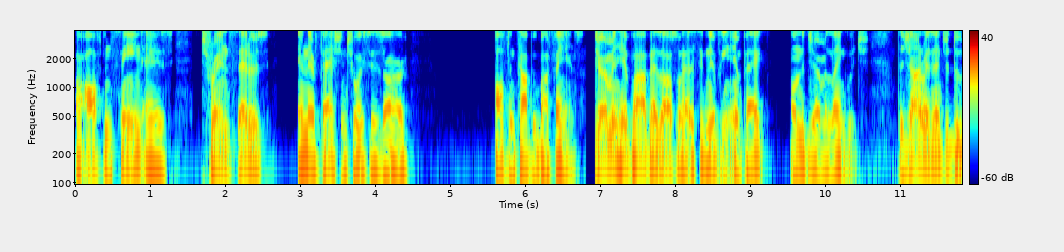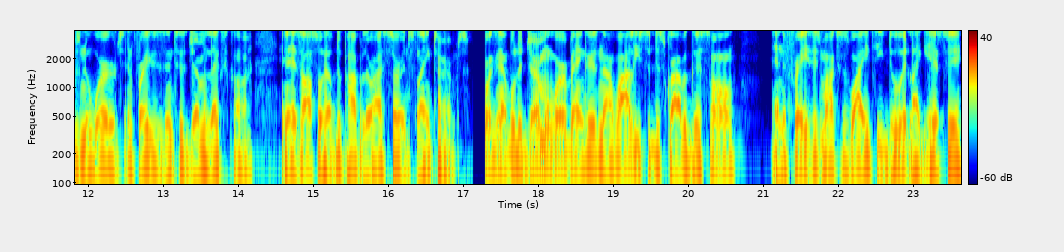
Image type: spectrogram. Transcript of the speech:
are often seen as trendsetters, and their fashion choices are often copied by fans. German hip hop has also had a significant impact on the German language. The genre has introduced new words and phrases into the German lexicon, and has also helped to popularize certain slang terms. For example, the German word banger is now widely used to describe a good song, and the phrase is Max's YET do it like Esther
